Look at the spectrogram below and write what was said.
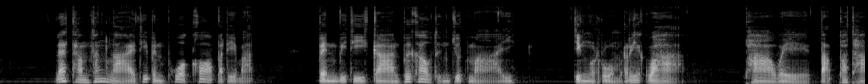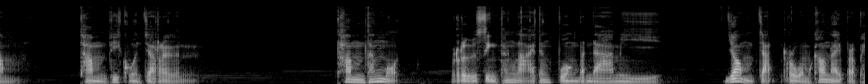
8 และทำทั้งหลายที่เป็นพวกข้อปฏิบัติ เป็นวิธีการเพื่อเข้าถึงจุดหมาย จึงรวมเรียกว่าภาเวตัพพธรรม ธรรมที่ควรเจริญ ธรรมทั้งหมดหรือสิ่งทั้งหลายทั้งปวงบรรดามี ย่อมจัดรวมเข้าในประเภ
